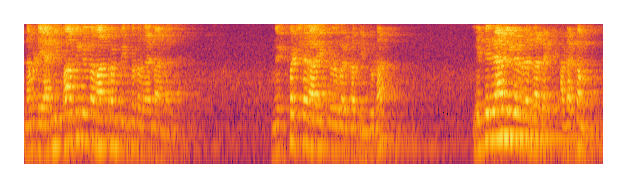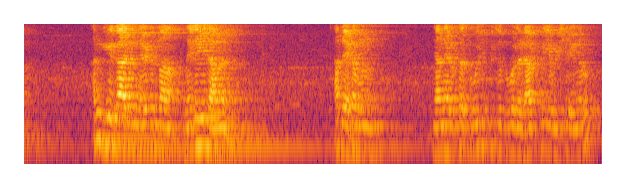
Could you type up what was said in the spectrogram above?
നമ്മുടെ അനുഭാവികളുടെ മാത്രം പിന്തുണ നേടാനല്ല നിഷ്പക്ഷരായിട്ടുള്ളവരുടെ പിന്തുണ എതിരാളികളുടെ അട- അടക്കം അംഗീകാരം നേടുന്ന നിലയിലാണ് അദ്ദേഹം ഞാൻ നേരത്തെ സൂചിപ്പിച്ചതുപോലെ രാഷ്ട്രീയ വിഷയങ്ങളും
